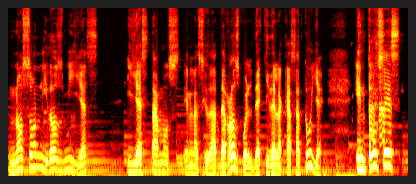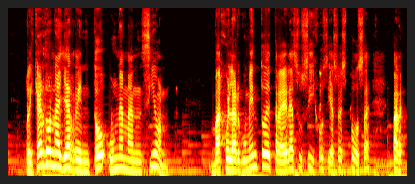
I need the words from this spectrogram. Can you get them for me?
No son ni dos millas y ya estamos en la ciudad de Roswell, de aquí de la casa tuya. Entonces, Ricardo Anaya rentó una mansión bajo el argumento de traer a sus hijos y a su esposa para,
